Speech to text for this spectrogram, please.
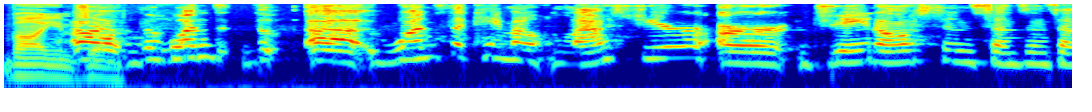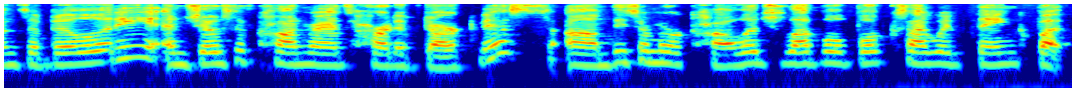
volumes. Uh, the ones the uh, ones that came out last year are Jane Austen's Sense and Sensibility and Joseph Conrad's Heart of Darkness. Um, these are more college level books, I would think, but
